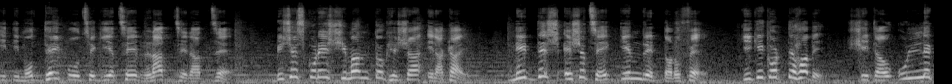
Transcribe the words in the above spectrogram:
ইতিমধ্যেই পৌঁছে গিয়েছে রাজ্যে রাজ্যে। বিশেষ করে সীমান্ত ঘেঁষা এলাকায়। নির্দেশ এসেছে কেন্দ্রের তরফে। কি কি করতে হবে সেটাও উল্লেখ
